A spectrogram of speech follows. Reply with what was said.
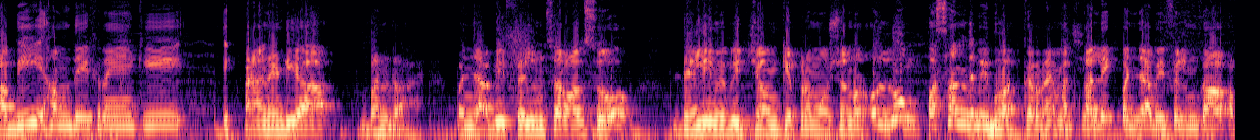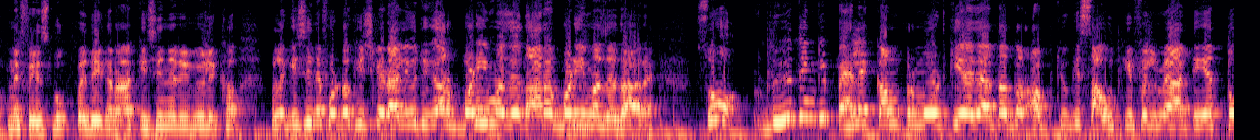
अभी हम देख रहे हैं कि एक पैन इंडिया बन रहा है Punjabi films are also Delhi में भी जम के प्रमोशन और, और लोग पसंद भी बहुत कर रहे हैं मैं कल एक पंजाबी फ़िल्म का अपने फेसबुक पे देख रहा था किसी ने रिव्यू लिखा मतलब किसी ने फ़ोटो खींच के डाली हुई थी यार बड़ी मज़ेदार है बड़ी मज़ेदार है सो डू यू थिंक कि पहले कम प्रमोट किया जाता तो अब क्योंकि साउथ की फ़िल्में आती हैं तो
